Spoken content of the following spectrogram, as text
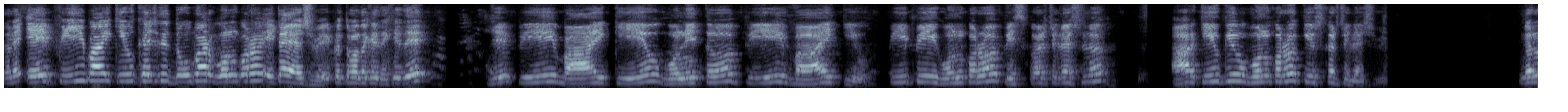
তাহলে এই পি বাই কিউ কে যদি দুবার গুণ করো, এটাই আসবে। একটু তোমাদেরকে দেখিয়ে দে। যে পি বাই কিউ গণিত P by Q P P গুণ করো পি স্কোয়ার চলে আসলো। আর কিউ কিউ গুণ করো কিউ স্কোয়ার চলে আসবে। গেল।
